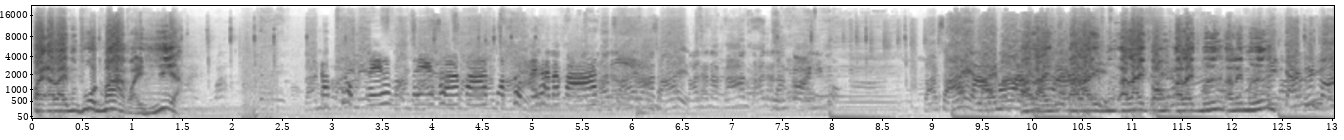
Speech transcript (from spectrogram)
ไปอะไรมึงพูดมากกว่าไอ้เหี้ยดันกับศพในในธนาคารกับศพในธนาคารซ้ายซ้ายซ้ายธนาคารซ้ายธนาคารซ้ายซ้ายไหลมาอะไรอะไรมึงอะไรกองอะไรมึงอะไรมึงจันขึ้นมา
